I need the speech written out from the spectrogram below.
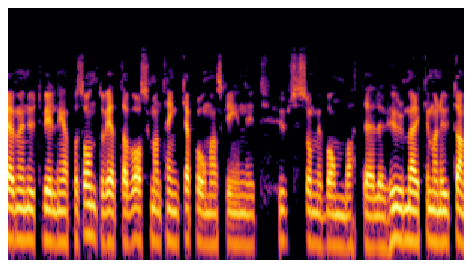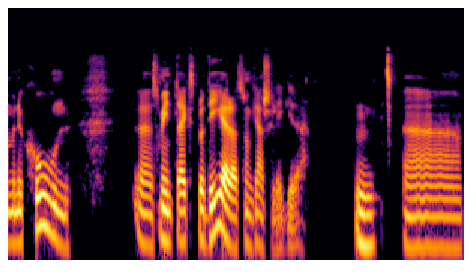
även utbildningar på sånt och veta vad ska man tänka på om man ska in i ett hus som är bombat eller hur märker man ut ammunition Eh, som inte har exploderat som kanske ligger där. Mm. Uh,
